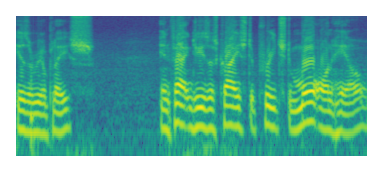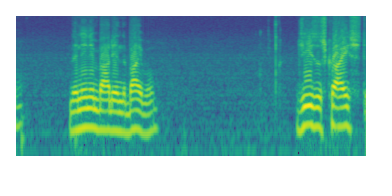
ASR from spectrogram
is a real place. In fact, Jesus Christ preached more on hell than anybody in the Bible. Jesus Christ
